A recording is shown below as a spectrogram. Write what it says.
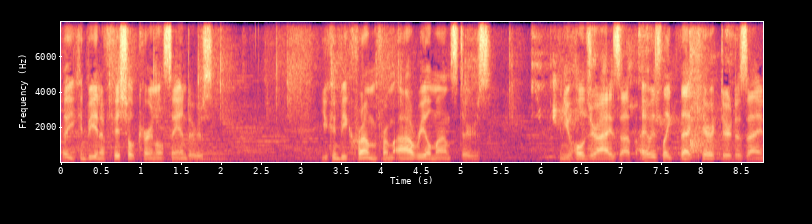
Oh, you can be an official Colonel Sanders. You can be Krumm from Ah Real Monsters. And you hold your eyes up. I always liked that character design.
